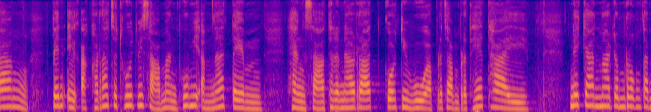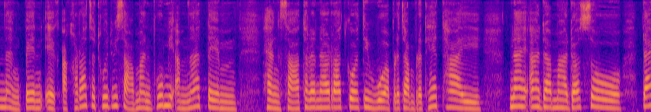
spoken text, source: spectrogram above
ตั้ง เป็นเอกอัครราชทูตวิสามันผู้มีอำนาจเต็ม แห่งสาธารณรัฐโกติวัวประจำประเทศไทย ในการมาดำรงตำแหน่งเป็นเอกอัครราชทูตวิสามันผู้มีอำนาจเต็ม แห่งสาธารณรัฐโกติวัวประจำประเทศไทย นายอาดามาดอสโซ ได้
